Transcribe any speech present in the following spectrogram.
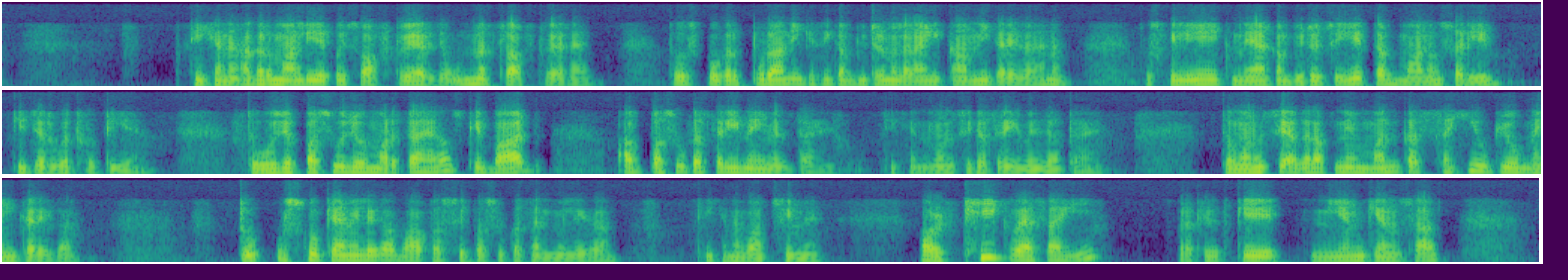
ठीक है ना? अगर मान लीजिए कोई सॉफ्टवेयर जो उन्नत सॉफ्टवेयर है तो उसको अगर पुरानी किसी कंप्यूटर में लगाएँगे, काम नहीं करेगा, है ना? तो उसके लिए एक नया कंप्यूटर चाहिए, तब मानव शरीर की ज़रूरत होती है। तो वो जो पशु जो मरता है, उसके बाद अब पशु का शरीर नहीं मिलता है, ठीक है मनुष्य का शरीर मिल जाता है। तो मनुष्य अगर अपने मन का सही उपयोग नहीं करेगा तो उसको क्या मिलेगा? वापस से पशु कथन मिलेगा, ठीक है ना? वापसी में। और ठीक वैसा ही प्रकृति के नियम के अनुसार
